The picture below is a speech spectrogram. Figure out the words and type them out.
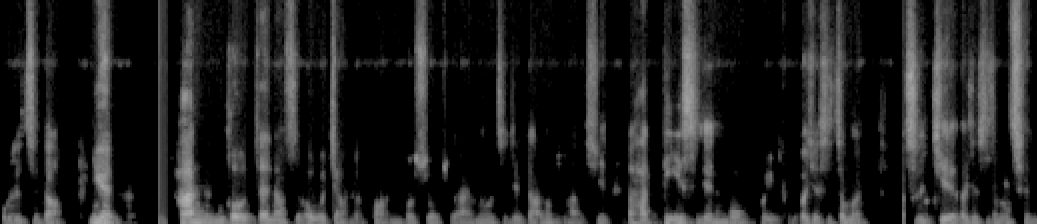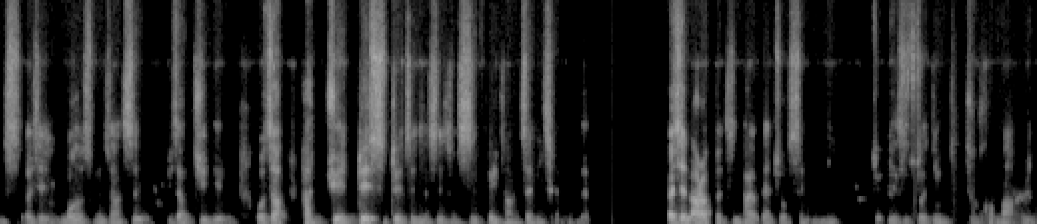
我就知道，因为他能够在那时候我讲的话能够说出来，能够直接打动他的心，而他第一时间能够回复，而且是这么直接，而且是这么诚实，而且某种程度上是比较剧烈的。我知道他绝对是对这件事情是非常真诚的，而且 Laura 本身他有在做生意，就也是做进出口贸易。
